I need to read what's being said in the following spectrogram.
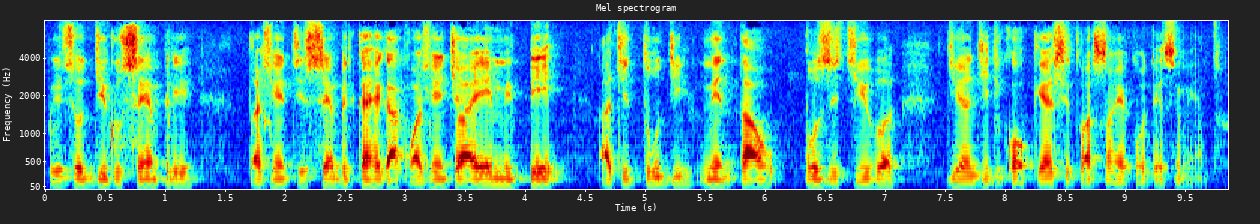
Por isso eu digo sempre, da gente sempre carregar com a gente a MP, atitude mental positiva diante de qualquer situação e acontecimento.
